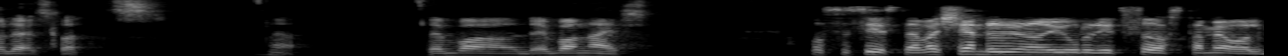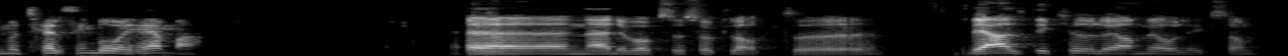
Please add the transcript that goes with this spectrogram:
Och dels för att... Ja, det, är bara, det är bara nice. Och så sista, vad kände du när du gjorde ditt första mål mot Helsingborg hemma? Eh, nej, det var också såklart... Eh, det är alltid kul att göra mål liksom.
